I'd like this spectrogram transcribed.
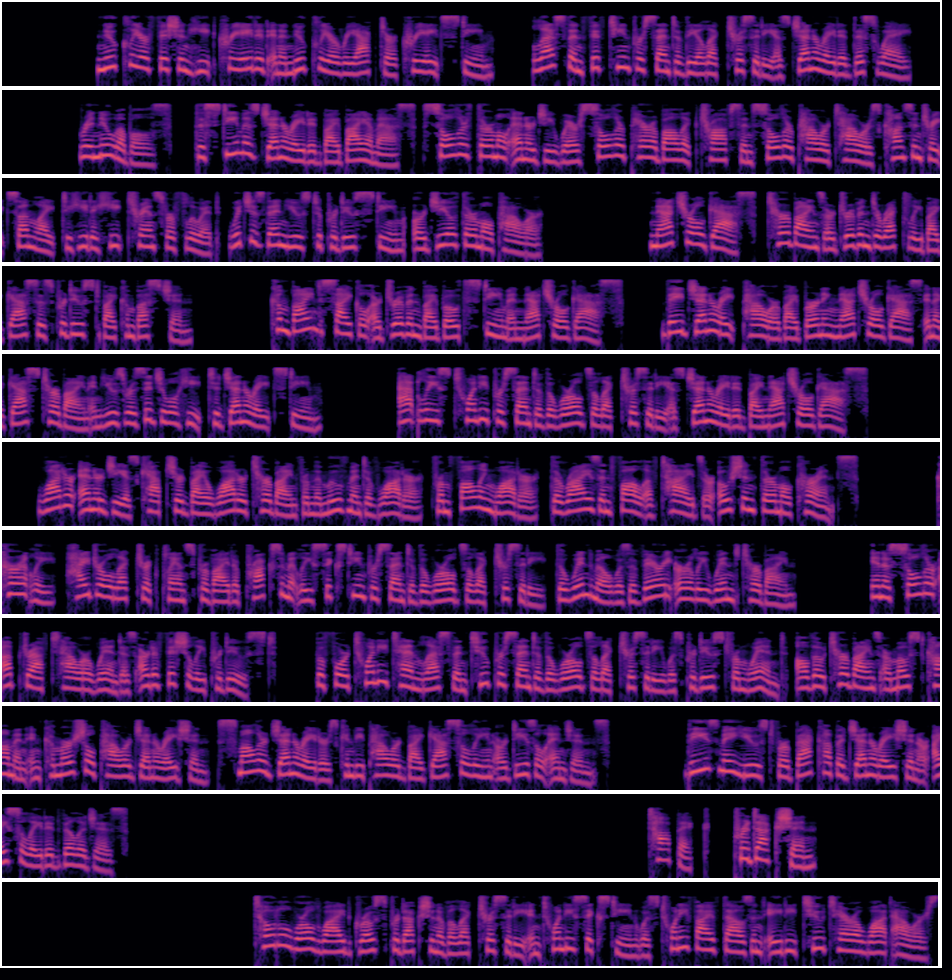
Nuclear fission heat created in a nuclear reactor creates steam. Less than 15% of the electricity is generated this way. Renewables the steam is generated by biomass, solar thermal energy where solar parabolic troughs and solar power towers concentrate sunlight to heat a heat transfer fluid, which is then used to produce steam, or geothermal power. Natural gas, turbines are driven directly by gases produced by combustion. Combined cycle are driven by both steam and natural gas. They generate power by burning natural gas in a gas turbine and use residual heat to generate steam. At least 20% of the world's electricity is generated by natural gas. Water energy is captured by a water turbine from the movement of water, from falling water, the rise and fall of tides or ocean thermal currents. Currently, hydroelectric plants provide approximately 16% of the world's electricity. The windmill was a very early wind turbine. In a solar updraft tower wind is artificially produced. Before 2010 less than 2% of the world's electricity was produced from wind, although turbines are most common in commercial power generation, smaller generators can be powered by gasoline or diesel engines. These may used for backup a generation or isolated villages. Topic. Production Total worldwide gross production of electricity in 2016 was 25,082 terawatt-hours.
